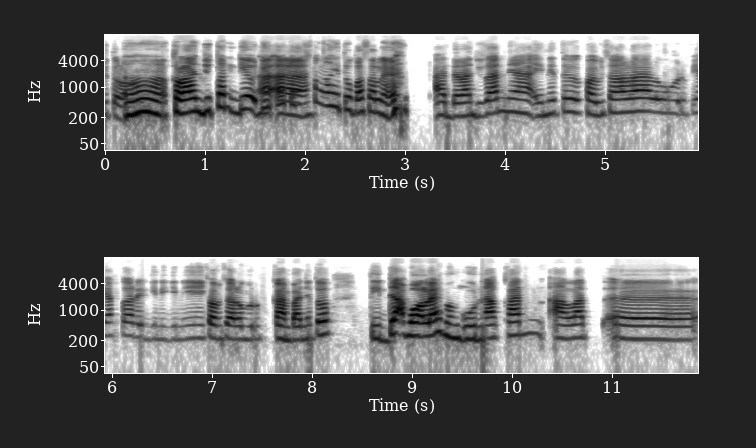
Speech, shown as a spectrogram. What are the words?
gitu loh. Uh, kelanjutan dia dia uh, uh. setengah itu pasalnya. Ada lanjutannya. Ini tuh kalau misalnya lu berpihak tuh ada gini-gini. Kalau misalnya lu berkampanye tuh tidak boleh menggunakan alat uh,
